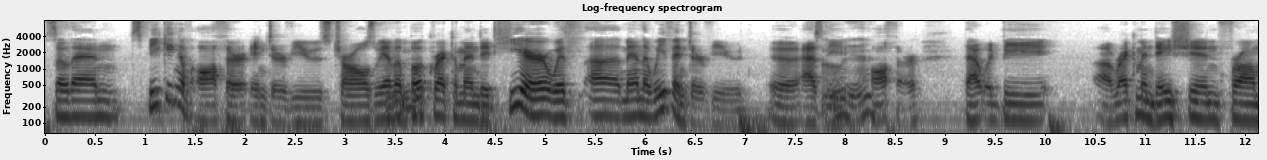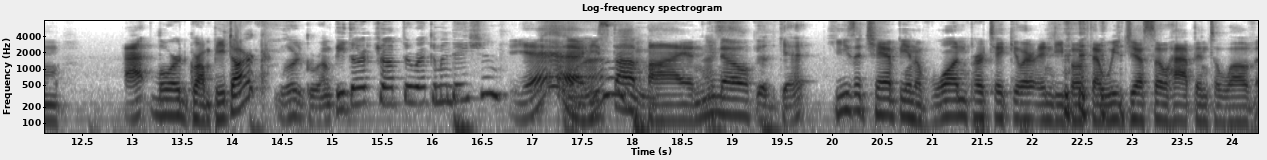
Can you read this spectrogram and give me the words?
So then, speaking of author interviews, Charles, we have a Mhm. book recommended here with a man that we've interviewed uh, as the Oh, yeah. author. That would be a recommendation from at Lord Grumpy Dark. Lord Grumpy Dark dropped a recommendation. Yeah, he stopped by, and you know, good get. he's a champion of one particular indie book that we just so happen to love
